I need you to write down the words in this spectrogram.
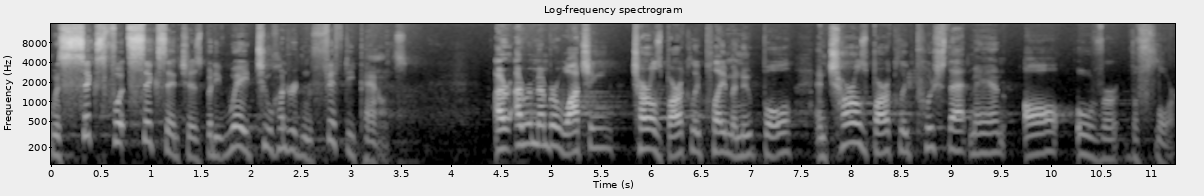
was six foot six inches, but he weighed 250 pounds. I, I remember watching Charles Barkley play Manute Bol, and Charles Barkley pushed that man all over the floor.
